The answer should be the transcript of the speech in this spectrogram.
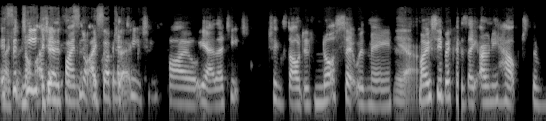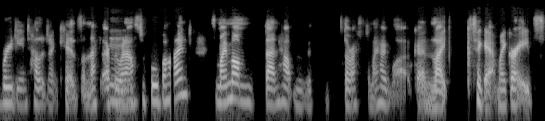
It's the did not- I didn't It's find not I, the subject. their teaching style yeah their teaching style did not sit with me Yeah. mostly because they only helped the really intelligent kids and left everyone Mm. else to fall behind. So my mum then helped me with the rest of my homework and like to get my grades.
